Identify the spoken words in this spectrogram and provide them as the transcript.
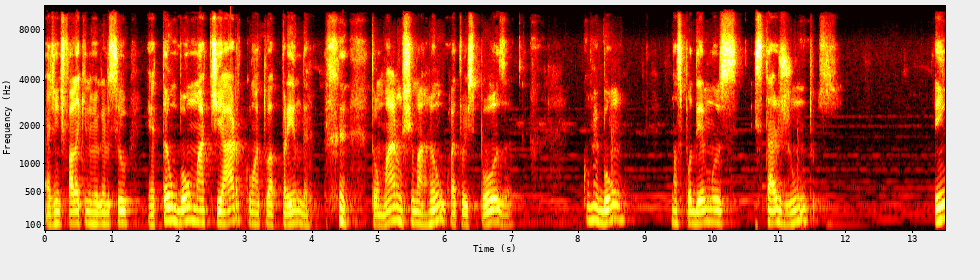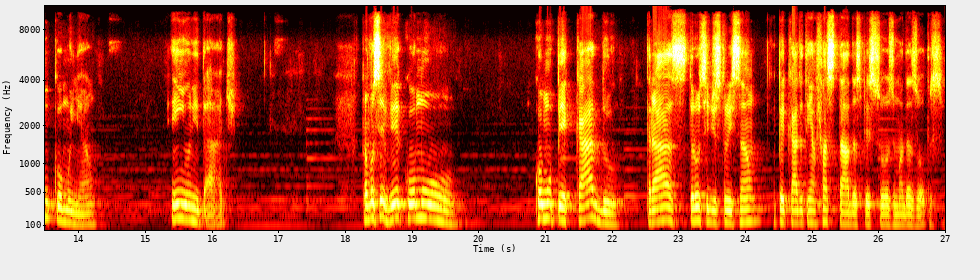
A gente fala aqui no Rio Grande do Sul, é tão bom matear com a tua prenda, tomar um chimarrão com a tua esposa. Como é bom nós podemos estar juntos, em comunhão, em unidade para você ver como como o pecado traz trouxe destruição, o pecado tem afastado as pessoas uma das outras.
